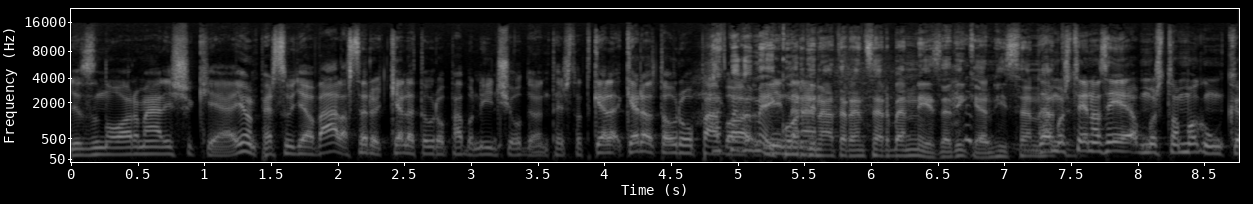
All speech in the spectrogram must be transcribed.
az a normális, aki eljön? Persze ugye a válasz erő, hogy Kelet-Európában nincs jó döntés. Tehát Kelet-Európában... Hát meg a minden... koordinátorrendszerben nézed, igen, hiszen... De hát... most én azért most a magunk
